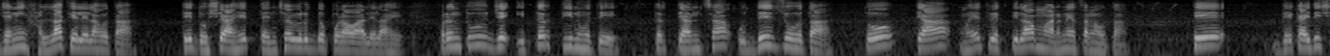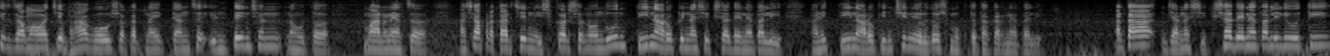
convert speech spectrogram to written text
ज्यांनी हल्ला केलेला होता ते दोषी आहेत त्यांच्याविरुद्ध पुरावा आलेला आहे. परंतु जे इतर तीन होते तर त्यांचा उद्देश जो होता तो त्या मयत व्यक्तीला मारण्याचा नव्हता. ते बेकायदेशीर जमावाचे भाग होऊ शकत नाहीत त्यांचं इंटेन्शन नव्हतं मारण्याचं. अशा प्रकारचे निष्कर्ष नोंदवून तीन आरोपींना शिक्षा देण्यात आली आणि तीन आरोपींची निर्दोष मुक्तता करण्यात आली. आता ज्यांना शिक्षा देण्यात आलेली होती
